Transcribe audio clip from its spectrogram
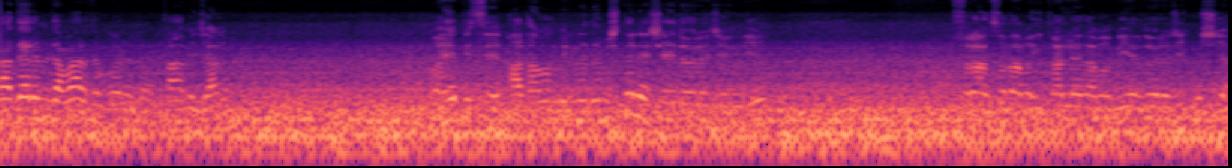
Kaderimde görürüz onu. Tabii canım. O hepsi adamın birine demişler ya şeyde öleceksin diye. Fransa'da mı İtalya'da mı bir yerde ölecekmiş ya.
